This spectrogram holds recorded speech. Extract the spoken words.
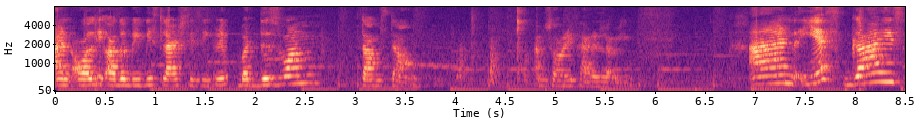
and all the other BB slash CC cream. But this one, thumbs down. I'm sorry Fair and Lovely. And yes guys,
